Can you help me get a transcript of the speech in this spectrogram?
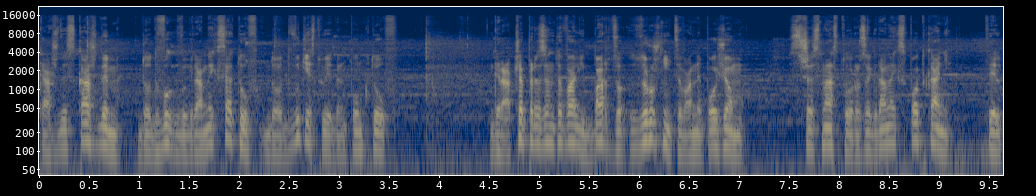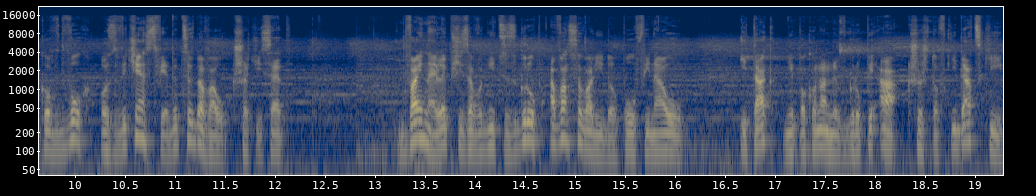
każdy z każdym, do dwóch wygranych setów, do 21 punktów. Gracze prezentowali bardzo zróżnicowany poziom. Z 16 rozegranych spotkań, tylko w dwóch o zwycięstwie decydował trzeci set. Dwaj najlepsi zawodnicy z grup awansowali do półfinału. I tak niepokonany w grupie A Krzysztof Kidacki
